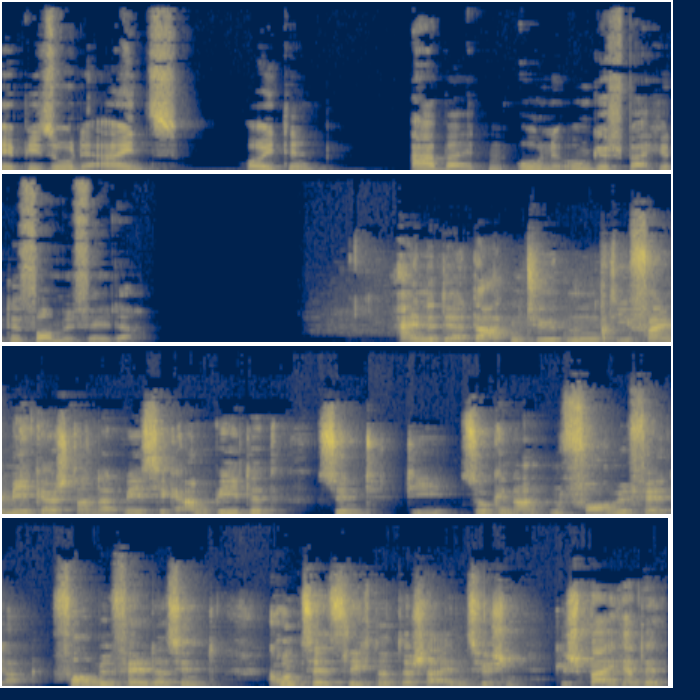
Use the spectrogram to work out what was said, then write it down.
Episode 1 Heute Arbeiten ohne ungespeicherte Formelfelder. Eine der Datentypen, die FileMaker standardmäßig anbietet, sind die sogenannten Formelfelder. Formelfelder sind grundsätzlich zu unterscheiden zwischen gespeicherte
